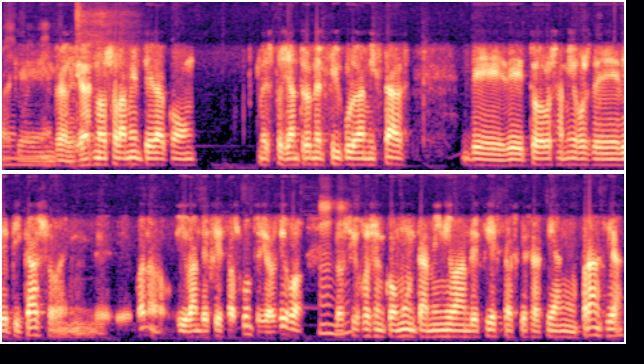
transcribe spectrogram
O sea que en realidad no solamente era con... Después ya entró en el círculo de amistad de, de todos los amigos de, de Picasso. en- de- de- bueno, iban de fiestas juntos, ya os digo. Los hijos en común también iban de fiestas que se hacían en Francia.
